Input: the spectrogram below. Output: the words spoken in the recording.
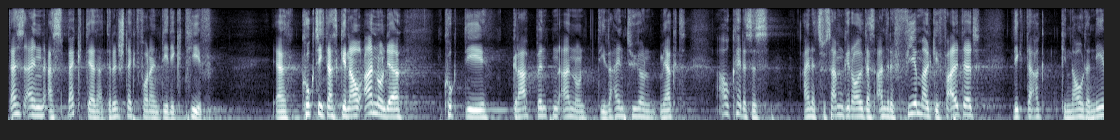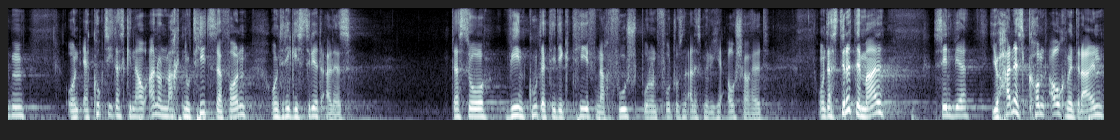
Das ist ein Aspekt, der da drin steckt von einem Detektiv. Er guckt sich das genau an und er guckt die Grabbinden an und die Leintücher und merkt, ah, okay, das ist eine zusammengerollt, das andere viermal gefaltet, liegt da genau daneben. Und er guckt sich das genau an und macht Notiz davon und registriert alles. Das so wie ein guter Detektiv nach Fußspuren und Fotos und alles Mögliche Ausschau hält. Und das dritte Mal sehen wir, Johannes kommt auch mit rein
